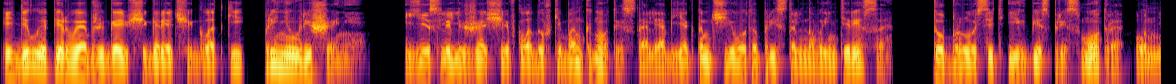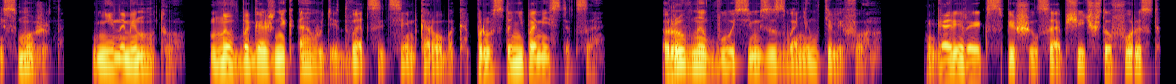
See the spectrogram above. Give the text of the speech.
и, делая первые обжигающие горячие глотки, принял решение. Если лежащие в кладовке банкноты стали объектом чьего-то пристального интереса, то бросить их без присмотра он не сможет. Ни на минуту. Но в багажник Ауди 27 коробок просто не поместится. Ровно в восемь зазвонил телефон. Гарри Рекс спешил сообщить, что Форест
